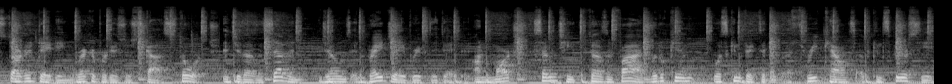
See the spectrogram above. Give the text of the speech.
started dating record producer Scott Storch. In 2007, Jones and Ray J briefly dated. On March 17, 2005, Little Kim was convicted of three counts of conspiracy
